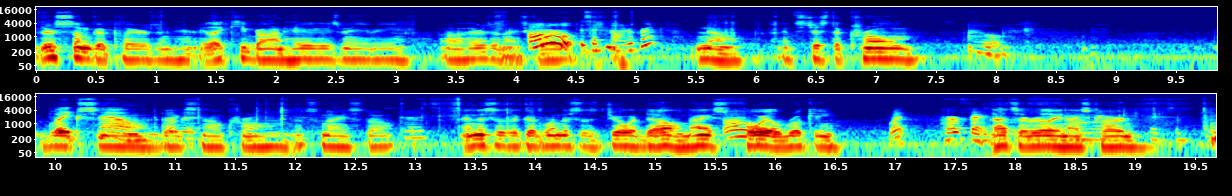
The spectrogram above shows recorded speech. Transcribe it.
There's some good players in here, like Ke'Bryan Hayes maybe. Oh, there's a nice card. Oh, is that an autograph? No, it's just a chrome Oh, Blake, Blake Snell. Snell. Blake Okay. Snell chrome. That's nice though. that's And this is a good one. This is Jo Adell. Nice Oh. foil rookie. what? Perfect. That's a really nice Oh, card. There's, a-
